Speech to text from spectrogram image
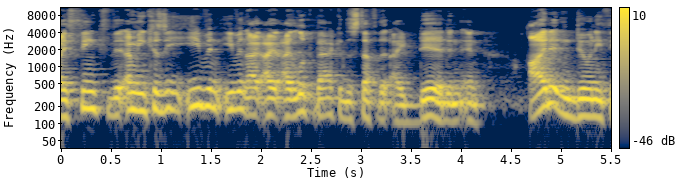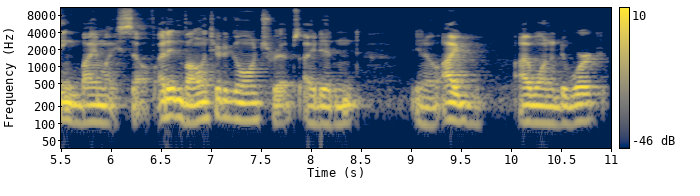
I think that I mean because even even I, I look back at the stuff that I did and and I didn't do anything by myself. I didn't volunteer to go on trips. I didn't, you know, I I wanted to work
